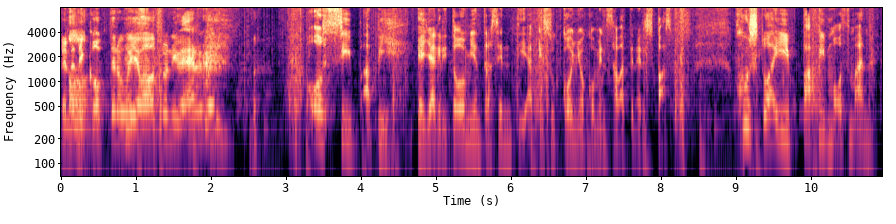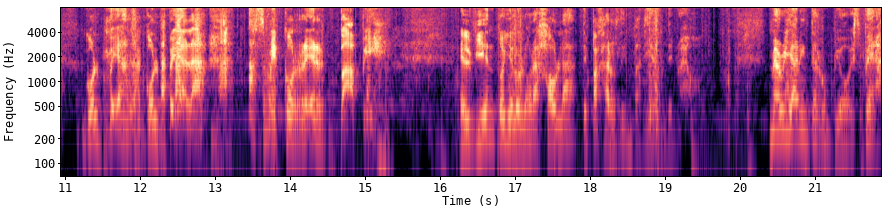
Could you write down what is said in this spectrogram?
El helicóptero, güey, llevaba a otro nivel, güey. Oh, sí, papi. Ella gritó mientras sentía que su coño comenzaba a tener espasmos. Justo ahí, papi Mothman. Golpéala, golpéala. Hazme correr, papi. El viento y el olor a jaula de pájaros le invadieron de nuevo. Marianne interrumpió. Espera.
